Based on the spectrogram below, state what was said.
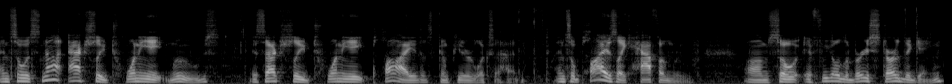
and so it's not actually 28 moves, it's actually 28 ply that the computer looks ahead. And so ply is like half a move. Um, so if we go to the very start of the game,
